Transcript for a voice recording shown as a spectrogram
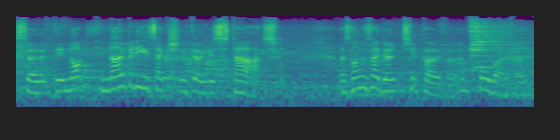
So they're not. Nobody is actually going to start. As long as I don't tip over and fall over,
